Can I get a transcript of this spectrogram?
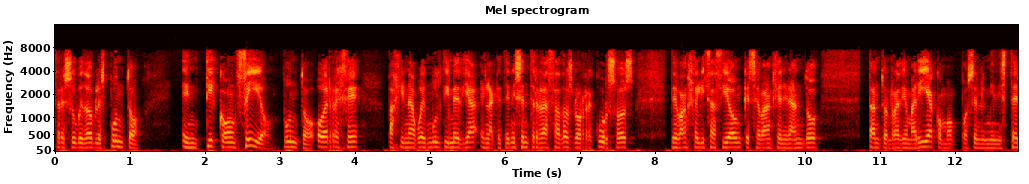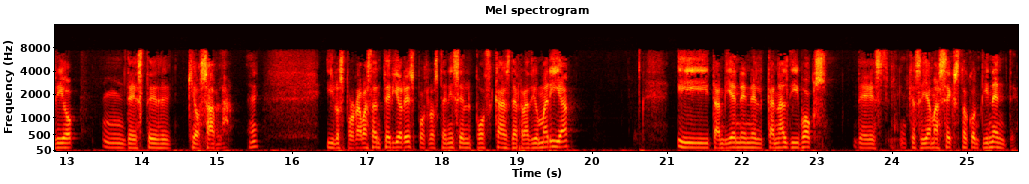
www.enticonfio.org, página web multimedia en la que tenéis entrelazados los recursos de evangelización que se van generando tanto en Radio María como pues, en el ministerio mm, de este que os habla. ¿eh? Y los programas anteriores pues los tenéis en el podcast de Radio María y también en el canal de iVox que se llama Sexto Continente.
